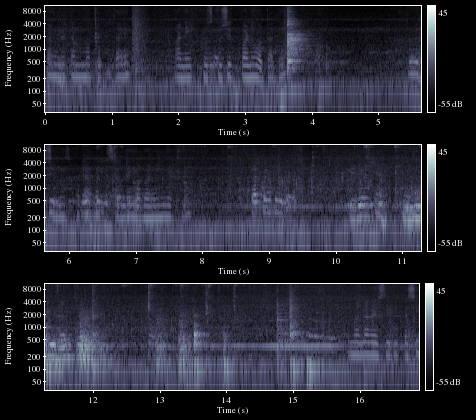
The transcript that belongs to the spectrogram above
चांगले टम्म फुगत आहेत आणि खुसखुशीत पण होतात ते असे मी फटाफट सगळे हे बनवून घेतले. तुम्हाला रेसिपी कशी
